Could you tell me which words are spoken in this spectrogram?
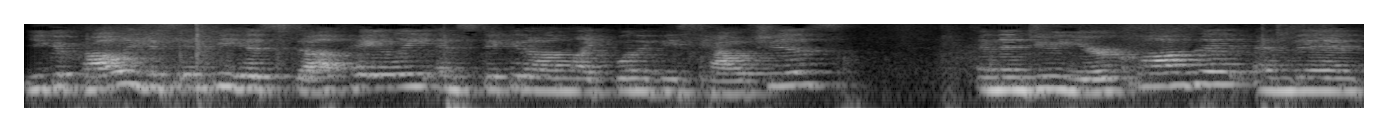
You could probably just empty his stuff, Hailey, and stick it on like one of these couches, and then do your closet, and then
